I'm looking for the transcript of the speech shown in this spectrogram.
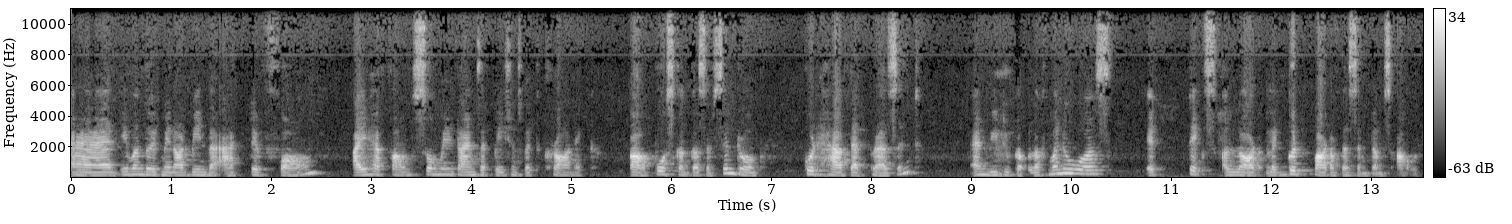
And even though it may not be in the active form, I have found so many times that patients with chronic uh, post concussive syndrome could have that present. And we do a couple of maneuvers. It takes a lot, like good part of the symptoms out.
